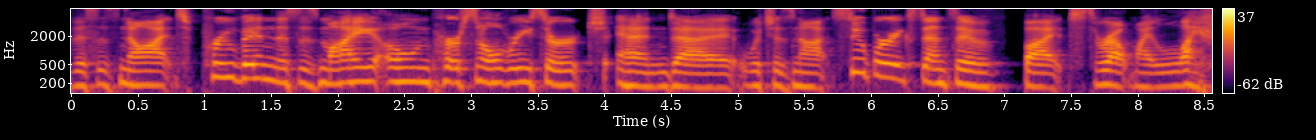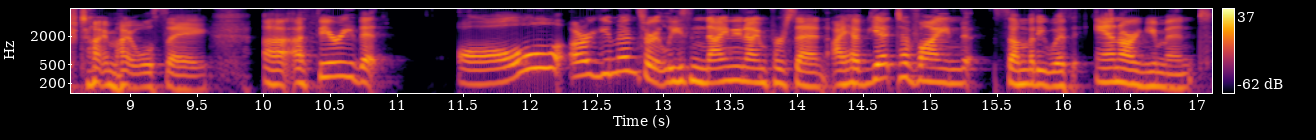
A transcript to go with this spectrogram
this is not proven. This is my own personal research, and uh, which is not super extensive, but throughout my lifetime, I will say uh, a theory that all arguments, or at least 99%, I have yet to find somebody with an argument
